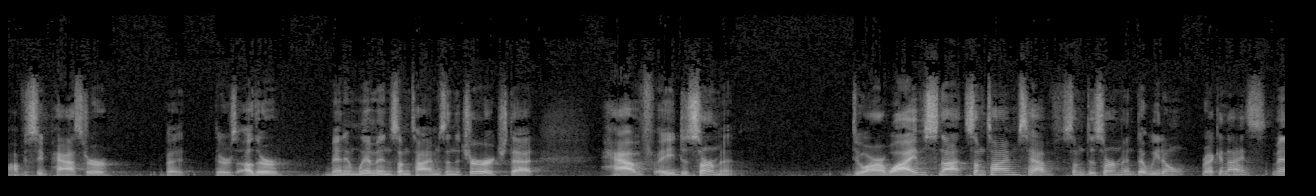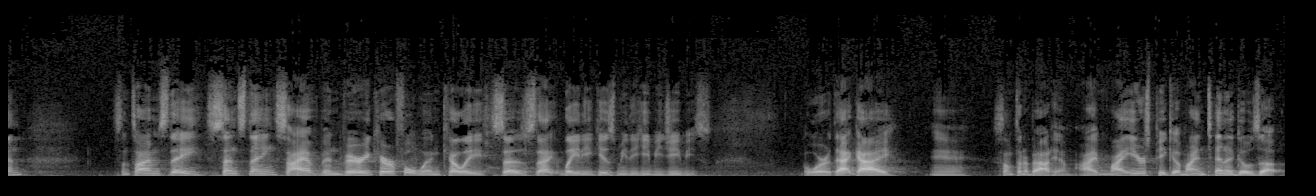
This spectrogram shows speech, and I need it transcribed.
obviously, pastor, but there's other men and women sometimes in the church that have a discernment. Do our wives not sometimes have some discernment that we don't recognize, men? Sometimes they sense things. I have been very careful when Kelly says, That lady gives me the heebie jeebies. Or that guy, eh, something about him. I, my ears peak up, my antenna goes up.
